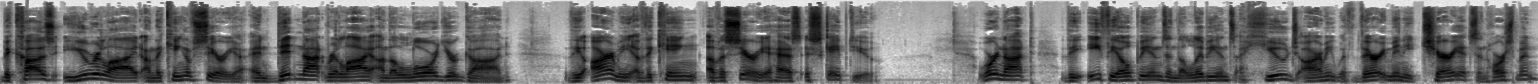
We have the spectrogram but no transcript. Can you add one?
Because you relied on the king of Syria and did not rely on the Lord your God, the army of the king of Assyria has escaped you. Were not the Ethiopians and the Libyans a huge army with very many chariots and horsemen?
